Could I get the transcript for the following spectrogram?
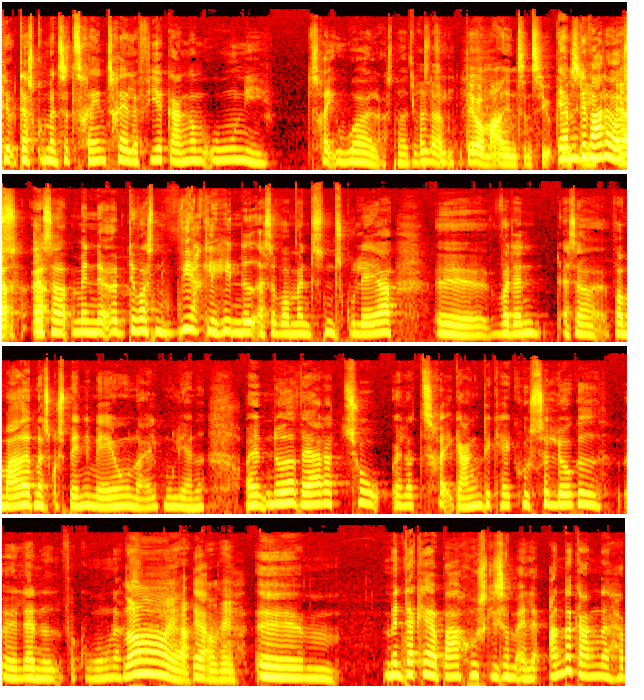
det, der skulle man så træne tre eller fire gange om ugen i tre uger eller sådan noget. Den Hold stil. Det var meget intensivt. Jamen det var det også, Ja, ja, ja. altså, men øh, det var sådan virkelig helt ned, altså hvor man sådan skulle lære, øh, hvordan, altså hvor meget man skulle spænde i maven og alt muligt andet. Og jeg nåede at være der to eller tre gange, det kan jeg ikke huske, så lukkede øh, landet for corona. Nå ja, Ja. okay. Øhm, men der kan jeg bare huske, ligesom alle andre gange, når jeg har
